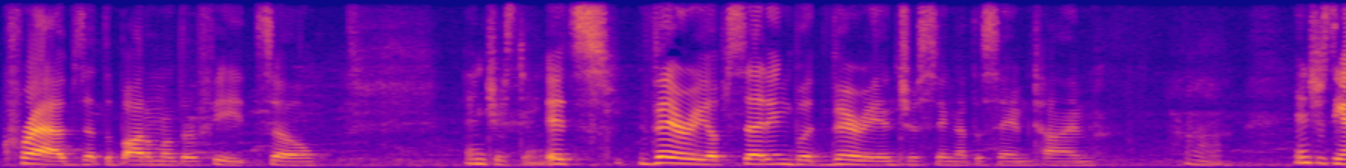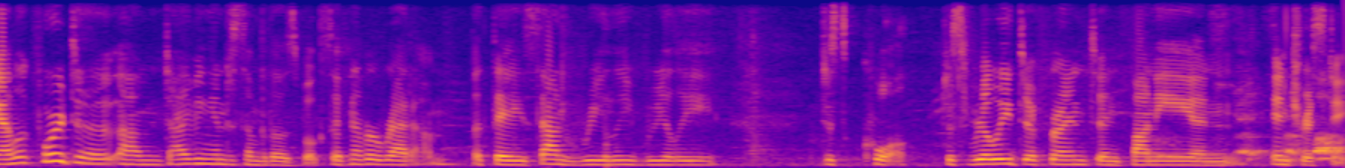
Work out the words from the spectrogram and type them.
crabs at the bottom of their feet. So Interesting. it's very upsetting, but very interesting at the same time. Interesting. I look forward to um, diving into some of those books. I've never read them, but they sound really, really just cool. Just really different and funny and interesting.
